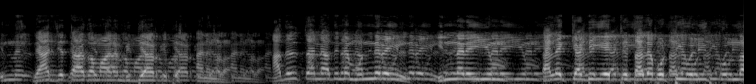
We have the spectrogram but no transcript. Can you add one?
ഇന്ന് രാജ്യത്താകമാനം വിദ്യാർത്ഥി പ്രസ്ഥാനങ്ങളാണ്. അതിൽ തന്നെ അതിന്റെ മുൻനിരയിൽ ഇന്നലെയും തലയ്ക്കടിയേറ്റ് തല പൊട്ടി ഒലിക്കുന്ന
